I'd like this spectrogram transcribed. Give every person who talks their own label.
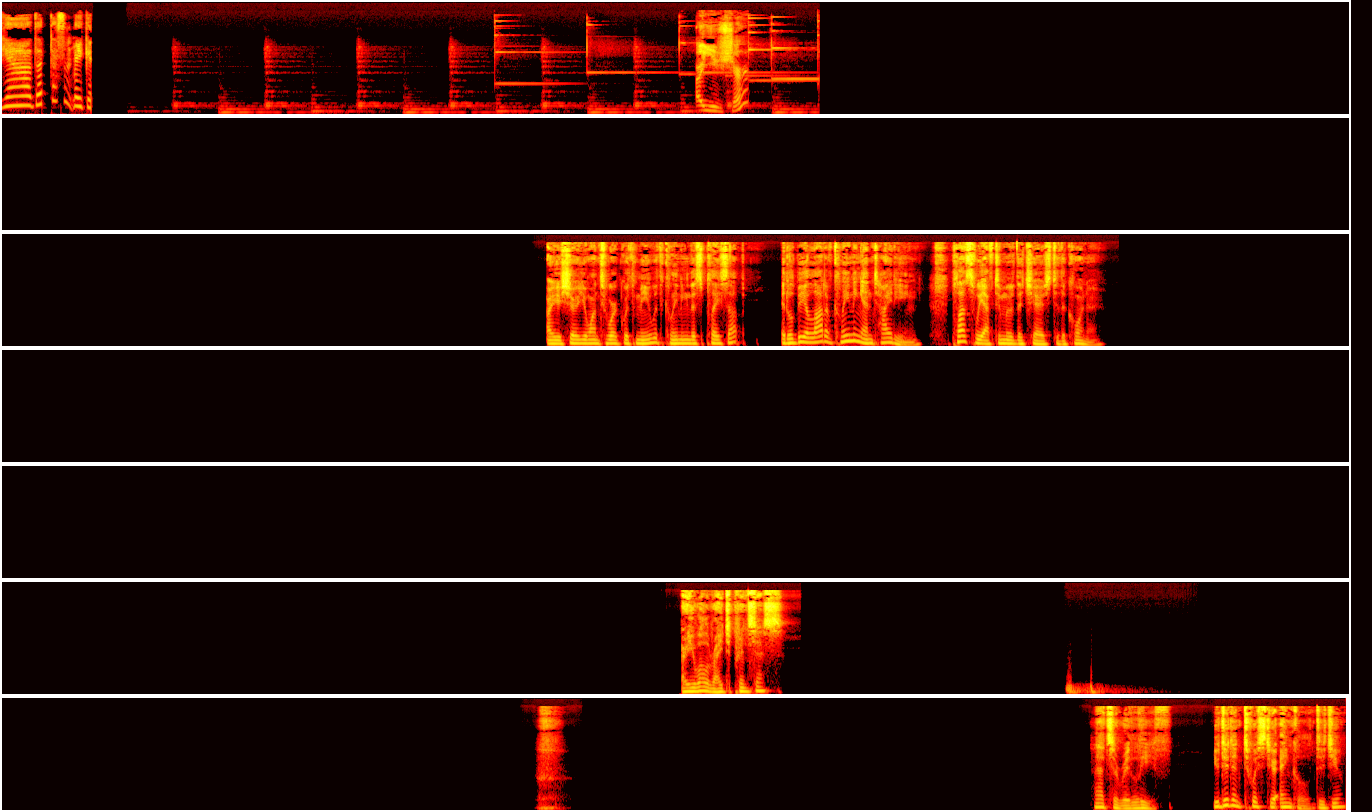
Speaker 1: Yeah, that doesn't make it.
Speaker 2: Are you sure?
Speaker 3: Are you sure you want to work with me with cleaning this place up? It'll be a lot of cleaning and tidying. Plus, we have to move the chairs to the corner. Are you all right, Princess? That's a relief. You didn't twist your ankle, did you?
